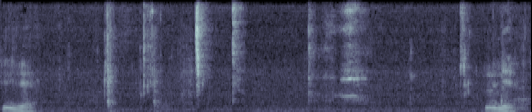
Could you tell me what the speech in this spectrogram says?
Sige. Sige.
